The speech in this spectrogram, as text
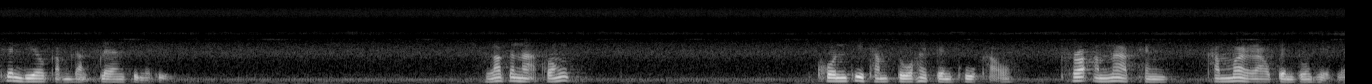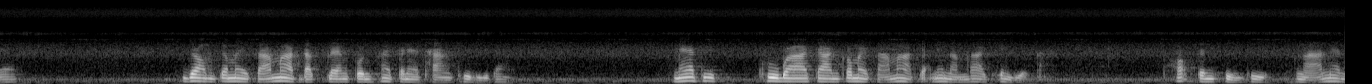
เช่นเดียวกับดัดแปลงสิ่งอื่นลักษณะของคนที่ทำตัวให้เป็นภูเขา เพราะอำนาจแห่ง คำว่าเราเป็นตัวเหตุแล้ว ย่อมจะไม่สามารถดัดแปลงตนให้ไปในทางที่ดีได้ แม้ที่ครูบาอาจารย์ก็ไม่สามารถจะแนะนำได้เช่นเดียวกัน เพราะเป็นสิ่งที่หนาแน่น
